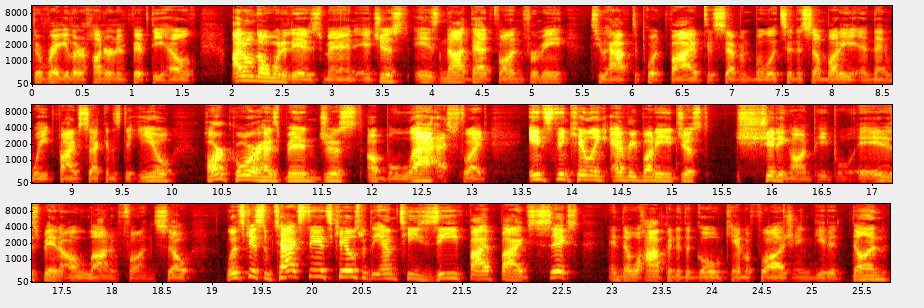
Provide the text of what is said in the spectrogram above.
the regular 150 health. I don't know what it is, man. It just is not that fun for me to have to put five to seven bullets into somebody and then wait five seconds to heal. Hardcore has been just a blast. Like, instant killing everybody, just shitting on people. It has been a lot of fun. So, let's get some tac stance kills with the MTZ 556, and then we'll hop into the gold camouflage and get it done.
